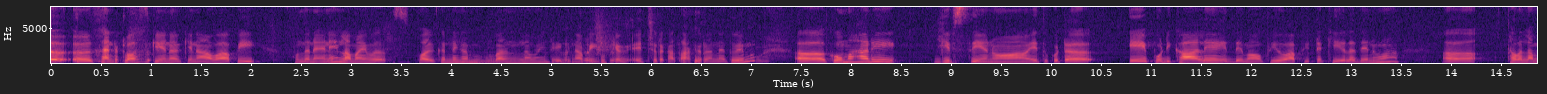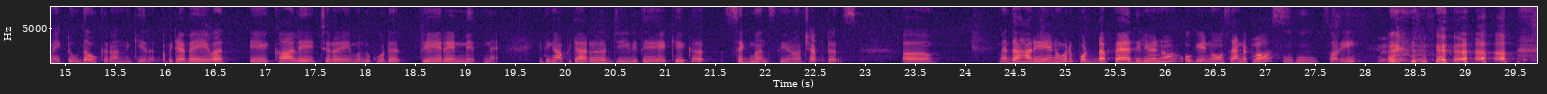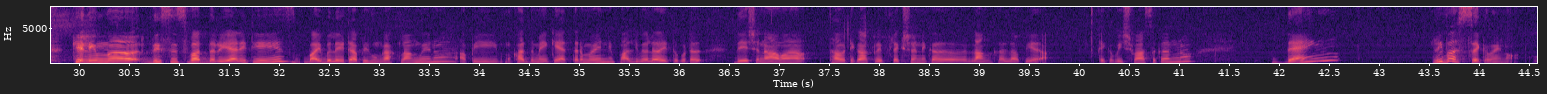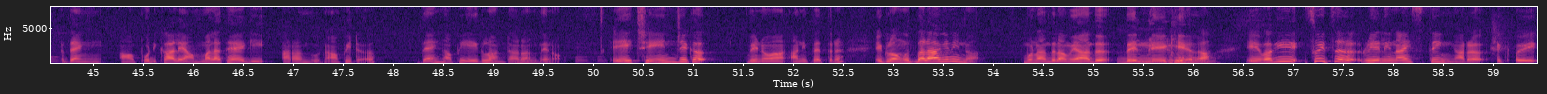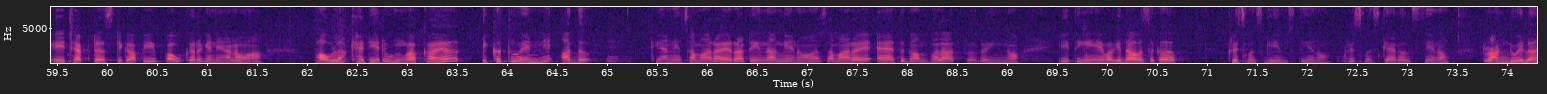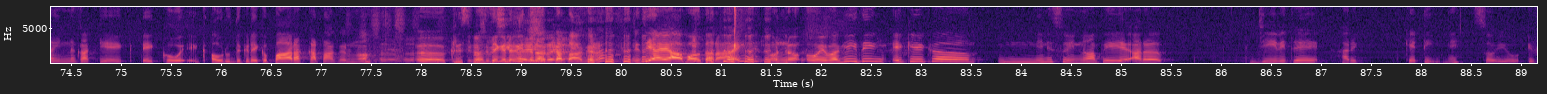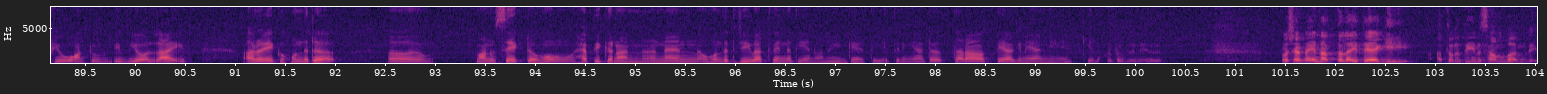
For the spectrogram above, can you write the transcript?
සැන්ටා ක්ලොස් කියන කෙනාව අපි හොඳ නෑනේ ළමයිව ස්පොයිල් කරන එක බලන ළමයින්ට ඒක අපි එච්චර කතා කරන්නේ නැතුව එමු. කොහොම හරි ගිෆ්ට්ස් තියනවා. එතකොට ඒ පොඩි කාලේ දෙමව්පියෝ අපිට කියලා දෙනවා තව ළමයෙක්ට උදව් කරන්න කියලා. අපිට හැබැයි ඒව ඒ කාලේ එච්චර එහෙම ලොකුවට තේරෙන්නෙත් නැහැ. ඉතින් අපිට අර ජීවිතේ එක එක සෙග්මන්ට්ස් තියෙනවා chapters. මැද හරිය එනකොට පොඩ්ඩක් පෑදිලි වෙනවා. ඕකේ no Santa Claus. sorry. කෙලින්ම this is what the reality is බයිබලයට අපි හුඟක් ලං වෙනවා අපි මොකද්ද මේක ඇත්තරම වෙන්නේ පල්ලිවල එතකොට දේශනාව තව ටිකක් රිෆ්ලෙක්ෂන් එක ලං කරලා අපි ඒක විශ්වාස කරනවා දැන් රිවර්ස් එක වෙනවා. දැන් පොඩි කාලේ අම්මලා තෑගි අරන් දුන්නා අපිට. දැන් අපි ඒගොල්ලන්ට අරන් දෙනවා. ඒ චේන්ජ් එක වෙනවා අනිත් පැත්තට. ඒගොල්ලන්වත් බලාගෙන ඉන්නවා. මොනවාද ළමයාද දෙන්නේ කියලා. ඒ වගේ so it's a really nice thing. අර ඒ chapters ටික අපි පව් කරගෙන යනවා. පවුලක් හැටියට හුඟක් අය එකතු වෙන්නේ අද. කියන්නේ සමහර අය රටේ ඉඳන් එනවා සමහර අය ඈත ගම් පළාත්වල ඉන්නවා. ඉතින් ඒ වගේ දවසක ක්‍රිස්මස් ගේම්ස් තියෙනවා ක්‍රිස්මස් කැරල්ස් තියෙනවා. රණ්ඩු වෙලා ඉන්න කට්ටිය එක්ක අවුරුද්දකට එක පාරක් කතා කරනවා. ක්‍රිස්මස් එකට විතරක් කතා කරනවා. ඉතින් අය ආපහු තරහයි. ඔන්න ඔය වගේ ඉතින් එක එක මිනිස්සු ඉන්නවා. අපි අර ජීවිතේ හරි කෙටිනේ so you if you want to live your life අර ඒක හොඳට මනුස්සයෙක්ට හැපි කරන්න නෑන් හොඳට ජීවත් වෙන්න තියෙනවනේ ඒක ඇති. එතනින් යට තරාවක් තියාගෙන යන්නේ කියලා. රොෂන්යි නත්තලයි තෑගි අතර තියෙන සම්බන්ධය.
